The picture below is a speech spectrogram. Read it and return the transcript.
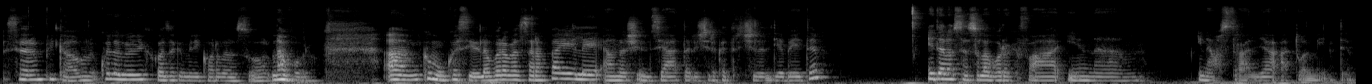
si arrampicavano. Quella è l'unica cosa che mi ricordo del suo lavoro. Um, comunque sì, lavorava a San Raffaele, è una scienziata ricercatrice del diabete ed è lo stesso lavoro che fa in, um, in Australia attualmente.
